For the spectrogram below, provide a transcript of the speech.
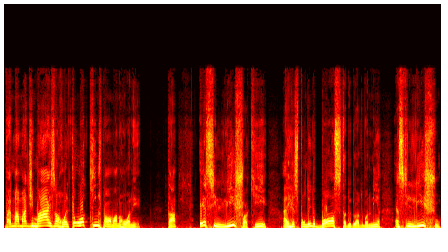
vai mamar demais na Rouanet, tão louquinhos pra mamar na Rouanet, tá? Esse lixo aqui, aí respondendo bosta do Eduardo Bananinha, esse lixo,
